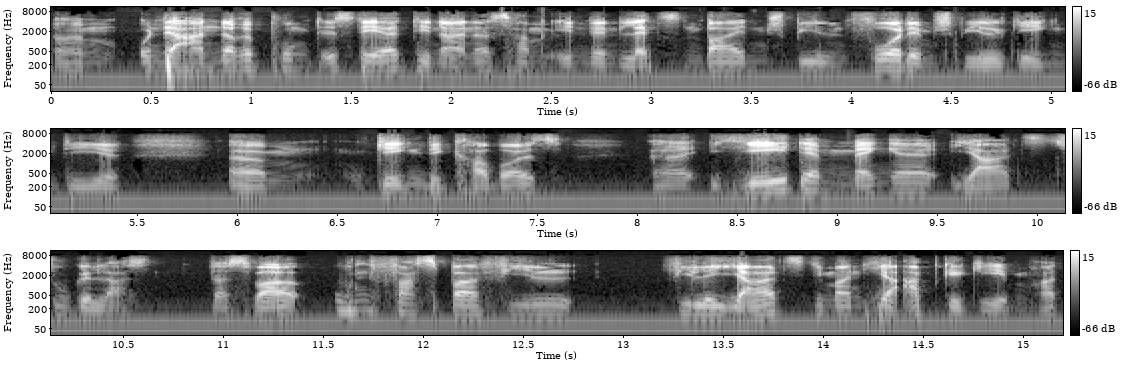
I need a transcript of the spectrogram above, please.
Ähm, und der andere Punkt ist der, die Niners haben in den letzten beiden Spielen vor dem Spiel gegen die, ähm, gegen die Cowboys äh, jede Menge Yards zugelassen. Das war unfassbar viel viele Yards, die man hier abgegeben hat.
